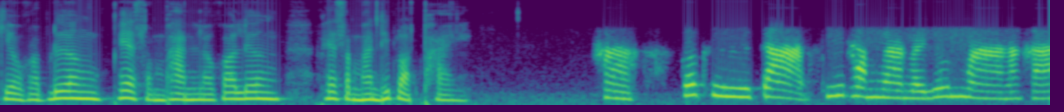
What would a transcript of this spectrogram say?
เกี่ยวกับเรื่องเพศสัมพันธ์ แล้วก็เรื่องเพศสัมพันธ์ที่ปลอดภัย ค่ะ ก็คือจากที่ทำงานวัยรุ่นมานะคะ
